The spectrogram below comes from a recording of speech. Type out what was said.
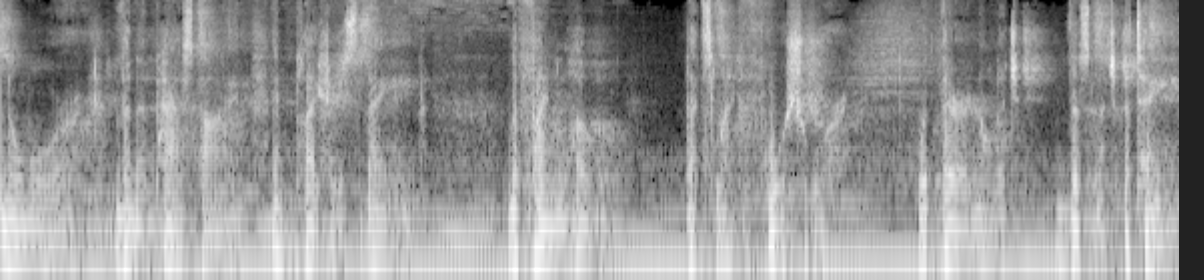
no more than a pastime and pleasure's vain. The final hope, that's life for sure. With their knowledge, this much attain.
